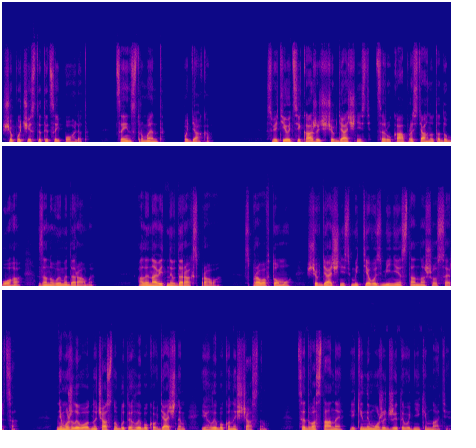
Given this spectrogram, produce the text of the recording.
щоб почистити цей погляд. Цей інструмент подяка. Святі Отці кажуть, що вдячність це рука, простягнута до Бога за новими дарами. Але навіть не в дарах справа. Справа в тому, що вдячність миттєво змінює стан нашого серця. Неможливо одночасно бути глибоко вдячним і глибоко нещасним. Це два стани, які не можуть жити в одній кімнаті.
